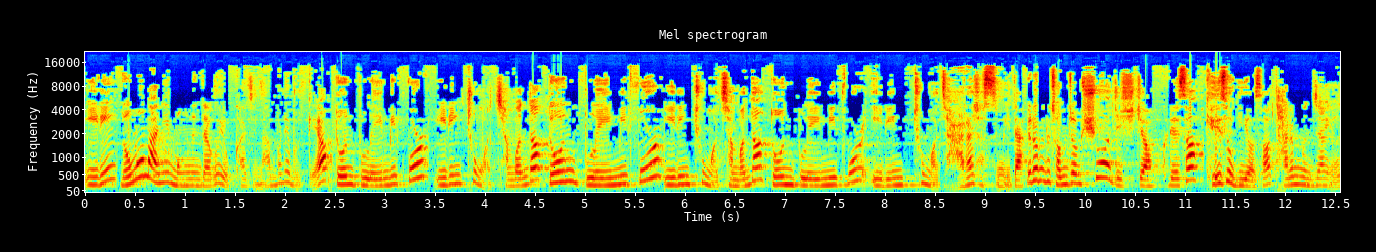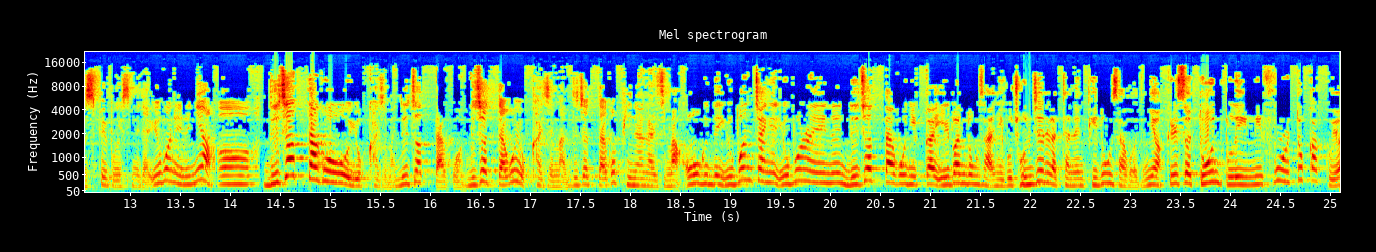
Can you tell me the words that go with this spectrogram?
eating 너무 많이 먹는다고 욕하지 마. 한번 해볼게요. Don't blame me for eating too much. 한 번 더. Don't blame me for eating too much. 한 번 더. Don't blame me for eating too much. 잘하셨습니다. 여러분들 점점 쉬워지시죠? 그래서 계속 이어서 다른 문장 연습해 보겠습니다. 이번에는요, 어, 늦었다고 욕하지 마. 늦었다고. 늦었다고 욕하지 마. 늦었다고 비난하지 마. 어, 근데 이번 장에, 이번에는 늦었다고니까 일반 동사 아니고 존재를 나타내는 비동사거든요. 그래서 don't blame me for 똑같고요.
